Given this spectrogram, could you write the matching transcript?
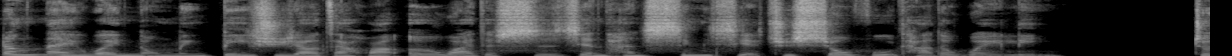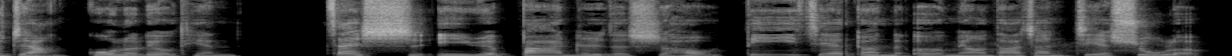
让那一位农民必须要再花额外的时间和心血去修复他的围篱。就这样过了六天。在十一月八日的时候，第一阶段的鹅苗大战结束了。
